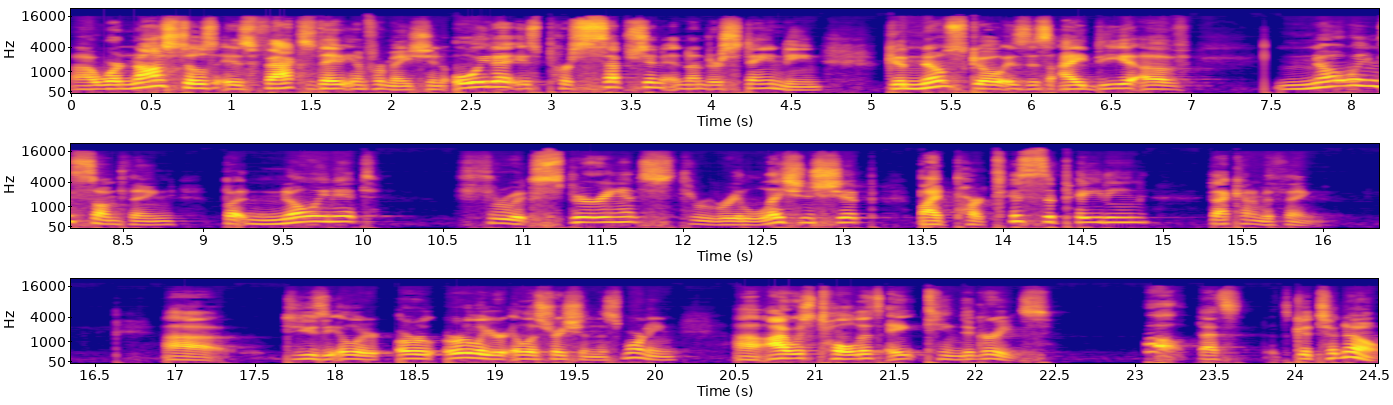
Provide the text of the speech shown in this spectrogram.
uh, where nostos is facts, data, information. Oida is perception and understanding. Ginosko is this idea of knowing something, but knowing it through experience, through relationship, by participating, that kind of a thing. Uh, to use the il- earlier illustration this morning, uh, I was told it's 18 degrees. Well, that's, that's good to know.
